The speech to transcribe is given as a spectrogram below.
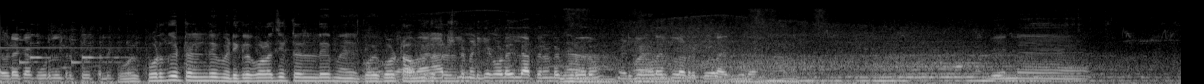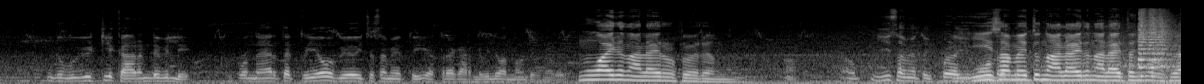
എവിടെയൊക്കെ കൂടുതൽ ട്രിപ്പ് കിട്ടൽ? കോഴിക്കോട് കിട്ടലുണ്ട് മെഡിക്കൽ കോളേജ് കിട്ടലുണ്ട് കോഴിക്കോട് ടൗൺ മെഡിക്കൽ കോളേജ് ഇല്ലാത്തതുകൊണ്ട് കൂടുതലും മെഡിക്കൽ കോളേജിലുള്ള ട്രിപ്പുകളായിരുന്നു പിന്നെ നിങ്ങൾക്ക് വീട്ടിൽ കറണ്ട് ബില്ല് ഇപ്പോൾ നേരത്തെ ട്രിയോ ഉപയോഗിച്ച സമയത്ത് എത്ര കറണ്ട് ബില്ല് വന്നുകൊണ്ടിരുന്നത് മൂവായിരം നാലായിരം റുപ്യ വരെ ആ, ഈ സമയത്ത് ഇപ്പോഴും ഈ സമയത്ത് നാലായിരം നാലായിരത്തി അഞ്ഞൂറ് റുപ്യ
